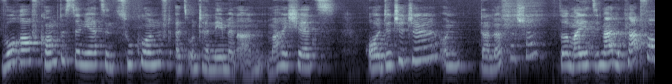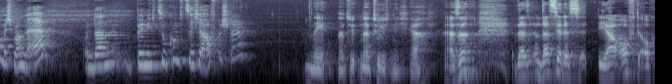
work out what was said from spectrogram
Worauf kommt es denn jetzt in Zukunft als Unternehmen an? Mache ich jetzt all digital und dann läuft das schon? So, ich jetzt ich mache eine Plattform, ich mache eine App und dann bin ich zukunftssicher aufgestellt? Nee, natür natürlich nicht, ja. Also, das, und das ist ja das, ja, oft auch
